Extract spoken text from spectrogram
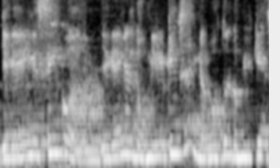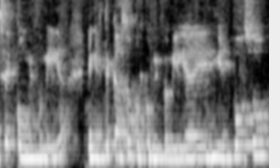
Llegué en cinco años, llegué en el 2015, en agosto del 2015 con mi familia. En este caso, pues con mi familia es mi esposo,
